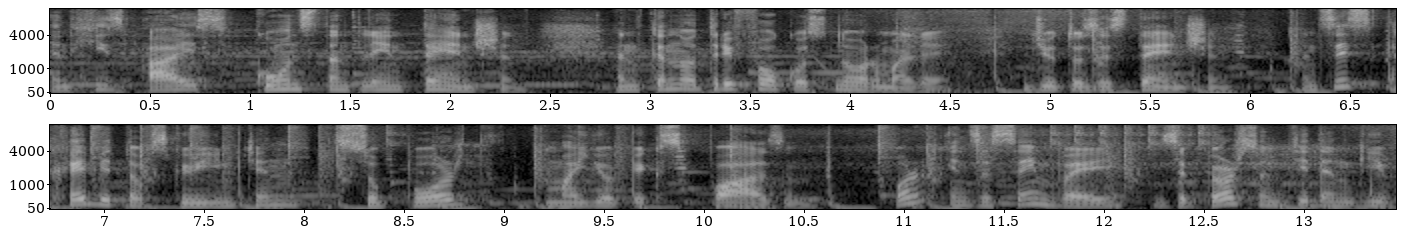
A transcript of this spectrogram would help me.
and his eyes constantly in tension and cannot refocus normally due to this tension. And this habit of squinting support myopic spasm. Or in the same way, the person didn't give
